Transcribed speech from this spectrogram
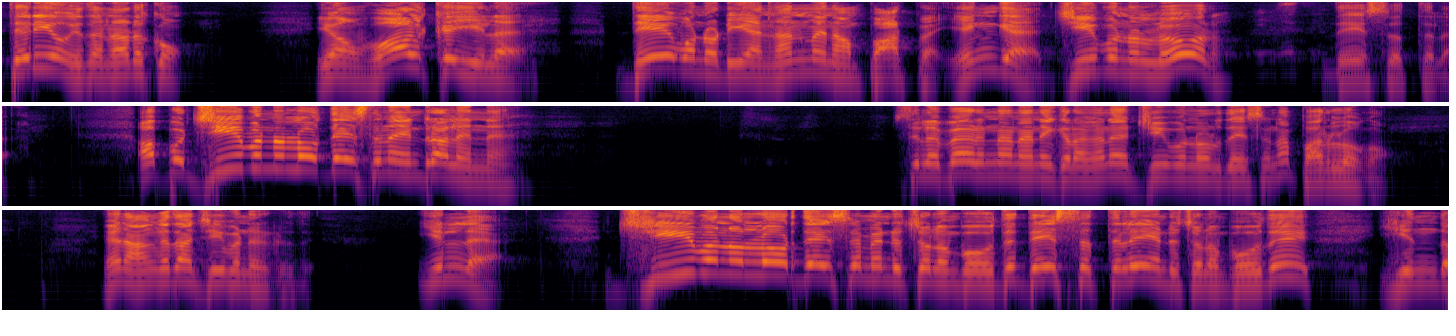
தெரியும் இது நடக்கும். என் வாழ்க்கையில் தேவனுடைய நன்மை நான் பார்ப்பேன். எங்கே? ஜீவனுள்ளோர் தேசத்தில். அப்போ ஜீவனுள்ளோர் தேசனம் என்றால் என்ன? சில பேர் என்ன நினைக்கிறாங்கன்னா ஜீவனுள்ள தேசம்னா பரலோகம். ஏன்னா அங்கே தான் ஜீவன் இருக்குது இல்லை ஜீவனுள்ளோர் தேசம் என்று சொல்லும்போது தேசத்திலே என்று சொல்லும்போது இந்த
